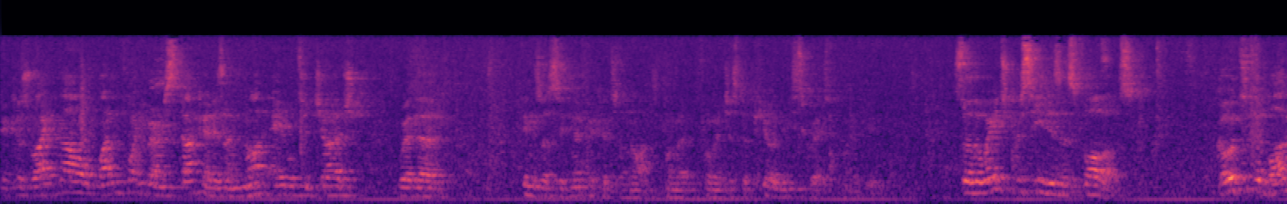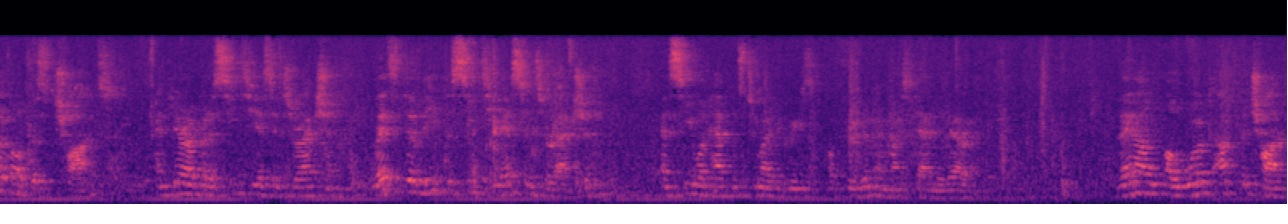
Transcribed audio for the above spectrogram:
Because right now, one point where I'm stuck at is I'm not able to judge whether things are significant or not from, a, from a, just a pure least squares point of view. So the way to proceed is as follows. Go to the bottom of this chart, and here I've got a CTS interaction. Let's delete the CTS interaction and see what happens to my degrees of freedom and my standard error. Then I'll, I'll work up the chart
